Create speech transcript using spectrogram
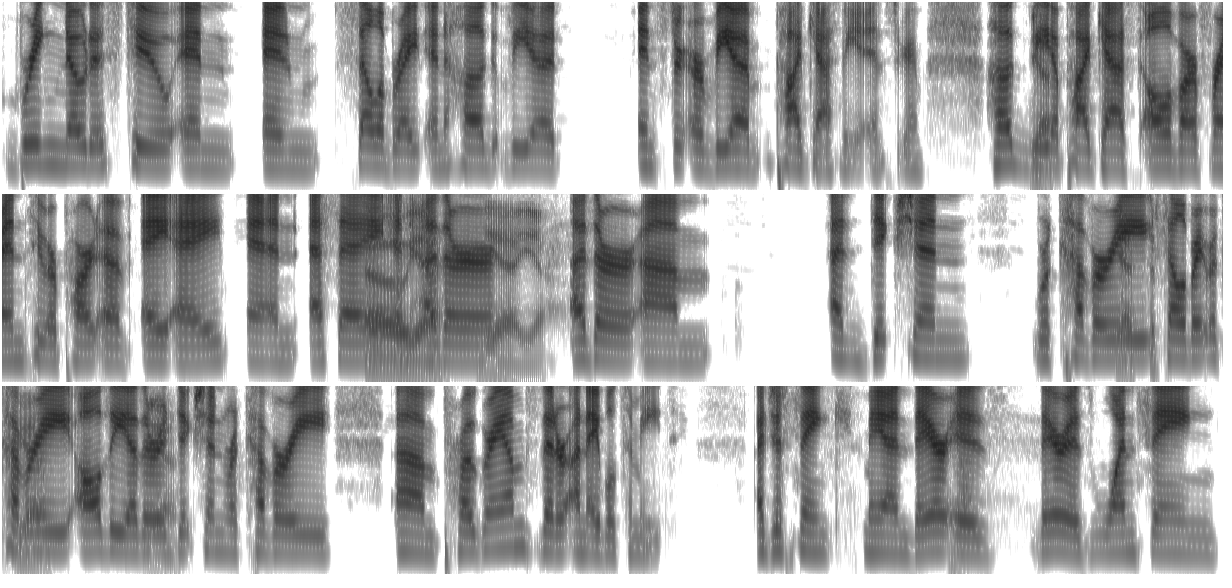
bring notice to and and celebrate and hug via Insta or via podcast via Instagram, hug via Yeah. podcast all of our friends who are part of AA and SA oh and yeah, other yeah, yeah. other um addiction recovery Yeah, celebrate recovery all the other addiction recovery um programs that are unable to meet. I just think man there is there is one thing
